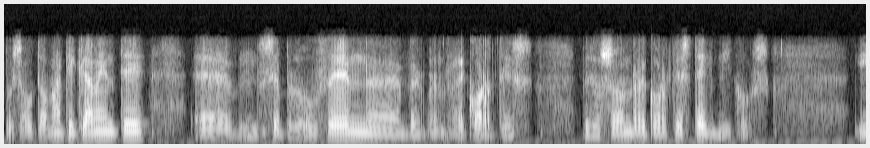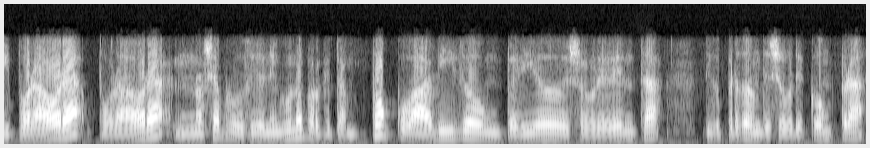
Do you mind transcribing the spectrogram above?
pues automáticamente eh, se producen eh, recortes, pero son recortes técnicos y por ahora por ahora no se ha producido ninguno porque tampoco ha habido un periodo de sobreventa digo perdón de sobrecompra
